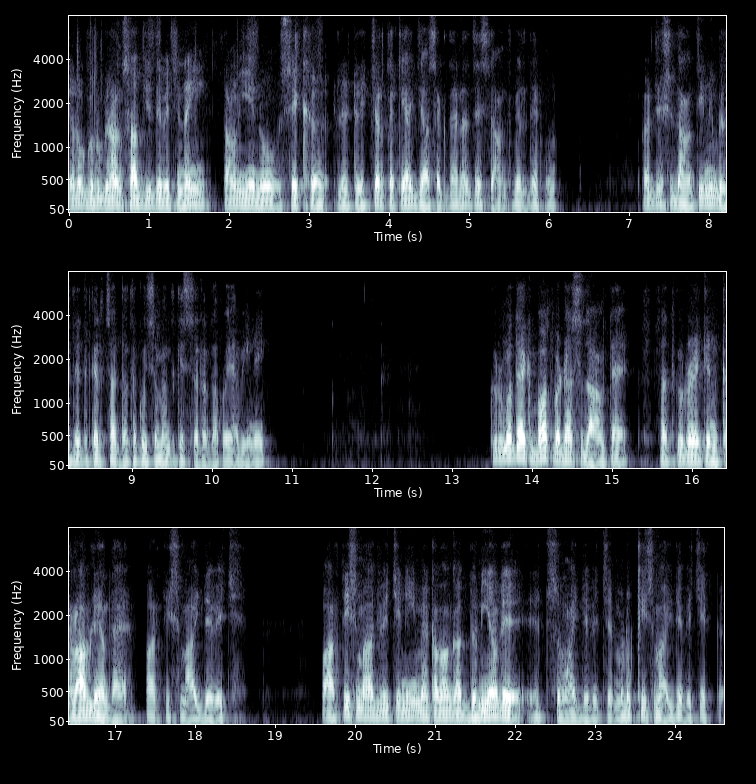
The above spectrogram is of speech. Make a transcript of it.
ਚਲੋ ਗੁਰੂ ਗ੍ਰੰਥ ਸਾਹਿਬ ਜੀ ਦੇ ਵਿੱਚ ਨਹੀਂ, ਤਾਂ ਵੀ ਇਹਨੂੰ ਸਿੱਖ ਲਿਟਰੇਚਰ ਤੇ ਕਿਹਾ ਜਾ ਸਕਦਾ ਹੈ ਨਾ, ਜੇ ਸਿਧਾਂਤ ਮਿਲਦੇ ਹੋਣ। ਪਰ ਜੇ ਸਿਧਾਂਤ ਹੀ ਨਹੀਂ ਮਿਲਦੇ ਤਾਂ ਫਿਰ ਸਾਡਾ ਤਾਂ ਕੋਈ ਸੰਬੰਧ ਕਿਸ ਤਰ੍ਹਾਂ ਦਾ ਹੋਇਆ ਵੀ ਨਹੀਂ। ਗੁਰਮਤ ਦਾ ਇੱਕ ਬਹੁਤ ਵੱਡਾ ਸਿਧਾਂਤ ਹੈ, ਸਤਿਗੁਰੂ ਨੇ ਇੱਕ ਇਨਕਲਾਬ ਲਿਆਂਦਾ ਹੈ ਭਾਰਤੀ ਸਮਾਜ ਦੇ ਵਿੱਚ। ਭਾਰਤੀ ਸਮਾਜ ਵਿੱਚ ਨਹੀਂ, ਮੈਂ ਕਹਾਂਗਾ ਦੁਨੀਆ ਦੇ ਸਮਾਜ ਦੇ ਵਿੱਚ, ਮਨੁੱਖੀ ਸਮਾਜ ਦੇ ਵਿੱਚ ਇੱਕ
